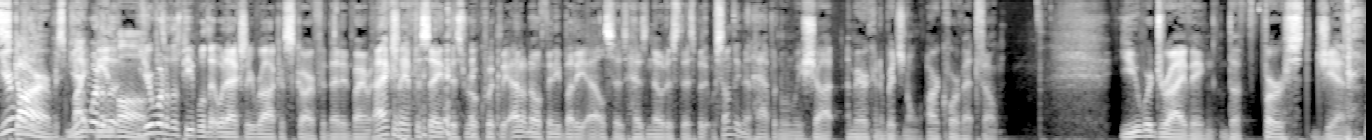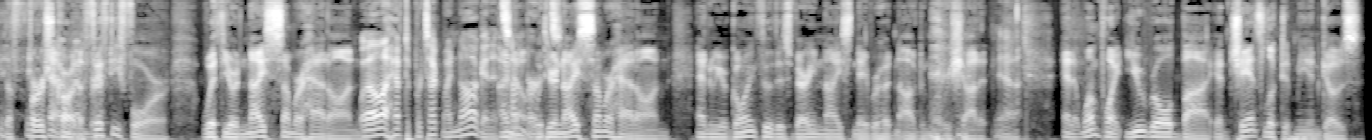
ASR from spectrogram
you're Scarves one of, you're might one be of the- involved. You're one of those people that would actually rock a scarf in that environment. I actually have to say this real quickly. I don't know if anybody else has, has noticed this, but it was something that happened when we shot American Original, our Corvette film. You were driving the first gen, the first car, the 54, with your nice summer hat on. Well, I have to protect my noggin. It's I know, sunburns. with your nice summer hat on, and we were going through this very nice neighborhood in Ogden where we shot it. Yeah. And at one point, you rolled by, and Chance looked at me and goes,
